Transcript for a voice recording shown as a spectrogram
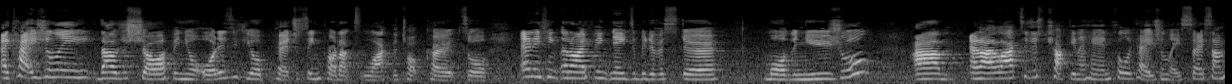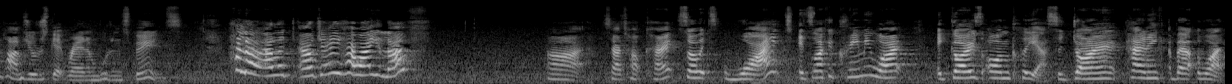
occasionally they'll just show up in your orders if you're purchasing products like the top coats or anything that I think needs a bit of a stir more than usual. Um, and I like to just chuck in a handful occasionally. So sometimes you'll just get random wooden spoons. Hello, LJ. How are you, love? Alright, it's our top coat. So it's white. It's like a creamy white. It goes on clear. So don't panic about the white.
